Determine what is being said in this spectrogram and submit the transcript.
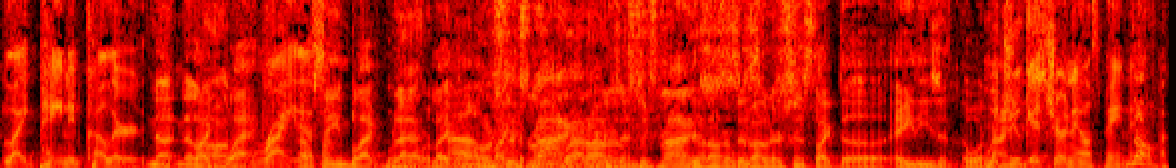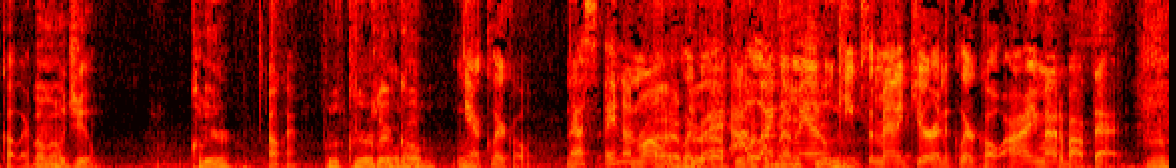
like painted colored. not, not like black. right, I've seen black before. Black. Like, on, Or like the 6ix9ine got all them- and 6ix9ine got all them since, colors. since like the 80s and, or Would 90s. you get your nails painted No. a color? No, no. Would you? Clear. Okay. Put a clear, Clear coat. coat. Yeah, clear coat. That's ain't nothing wrong with clear coat. after I like a like a, man who keeps a manicure and a clear coat. I ain't mad about that. Um,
